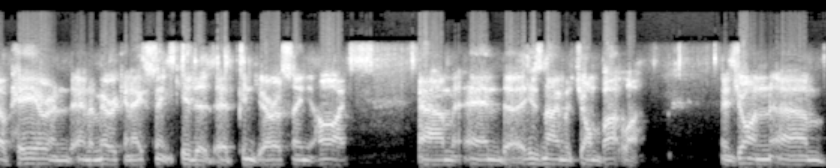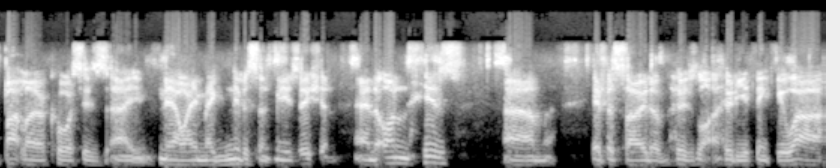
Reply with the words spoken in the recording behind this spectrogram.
of hair and, and American accent kid at, at Pinjarra Senior High, um, and uh, his name was John Butler. And John um, Butler, of course, is a, now a magnificent musician. And on his um, episode of Who's like, Who Do You Think You Are,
